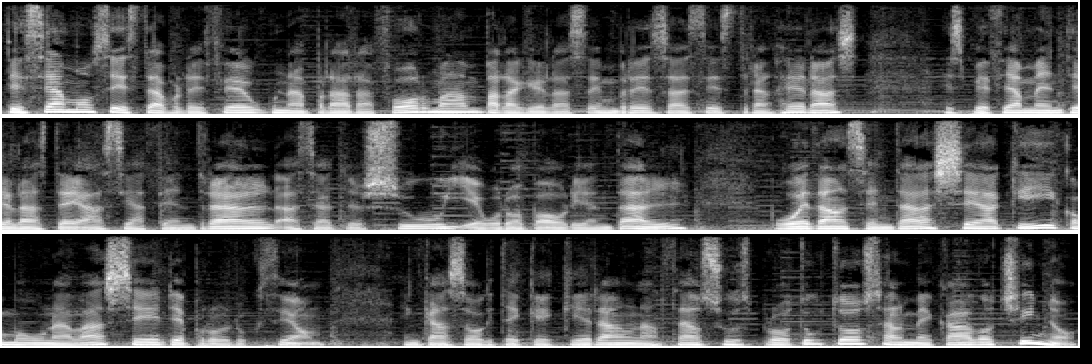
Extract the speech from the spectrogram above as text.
Deseamos establecer una plataforma para que las empresas extranjeras, especialmente las de Asia Central, Asia del Sur y Europa Oriental, puedan sentarse aquí como una base de producción, en caso de que quieran lanzar sus productos al mercado chino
